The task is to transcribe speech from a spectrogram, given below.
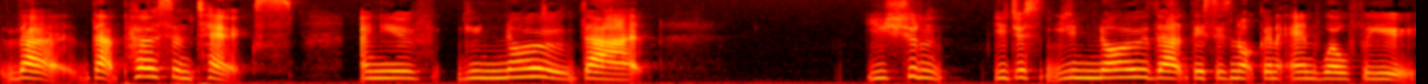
that that person texts and you've you know that you shouldn't you just you know that this is not going to end well for you.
